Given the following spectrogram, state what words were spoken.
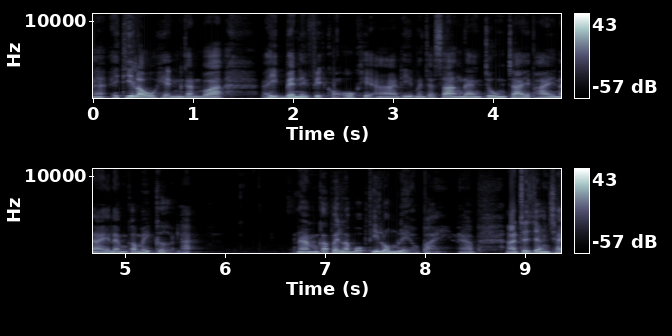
นะไอ้ที่เราเห็นกันว่าไอ้ benefit ของ OKR ที่มันจะสร้างแรงจูงใจภายในแล้วมันก็ไม่เกิดละ นะมันก็เป็นระบบที่ล้มเหลวไปนะครับ อาจจะยังใช้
